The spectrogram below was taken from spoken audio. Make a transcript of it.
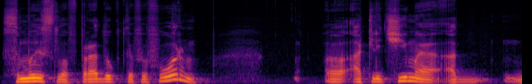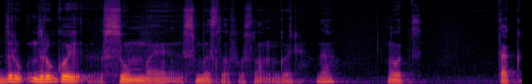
смыслов, продуктов и форм, э, отличимая от дру- другой суммы смыслов, условно говоря. Да? Вот так,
